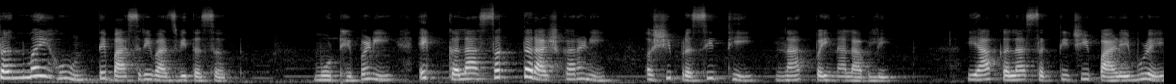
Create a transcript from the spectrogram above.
तन्मय होऊन ते बासरी वाजवीत असत. मोठेपणी एक कलासक्त राजकारणी अशी प्रसिद्धी नातपैना लाभली. या कलासक्तीची पाळेमुळे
